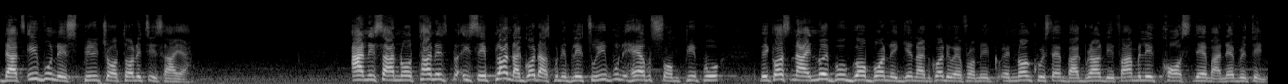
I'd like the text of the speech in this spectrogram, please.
That even the spiritual authority is higher. And it's an alternative, it's a plan that God has put in place to even help some people. Because now I know people got born again and because they were from a, a non Christian background, the family caused them and everything.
